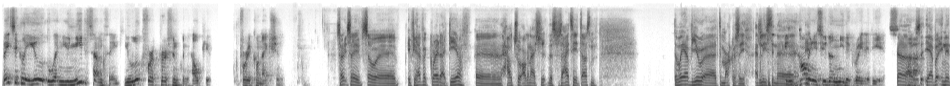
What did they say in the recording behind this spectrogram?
basically, you when you need something, you look for a person who can help you for a connection. So, so, so uh, if you have a great idea uh, how to organize the society, it doesn't. The way I view uh, democracy, at least in a, in communists, you don't need a great idea. Uh, yeah, but in, a,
